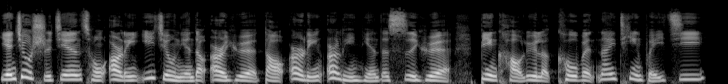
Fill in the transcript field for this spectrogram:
研究时间从二零一九年的二月到二零二零年的四月，并考虑了 COVID-19 危机，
